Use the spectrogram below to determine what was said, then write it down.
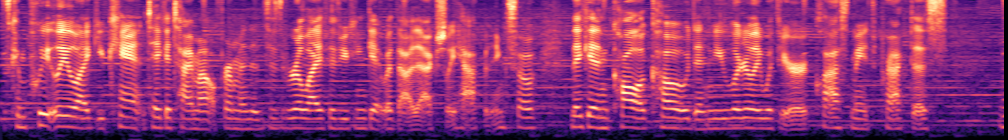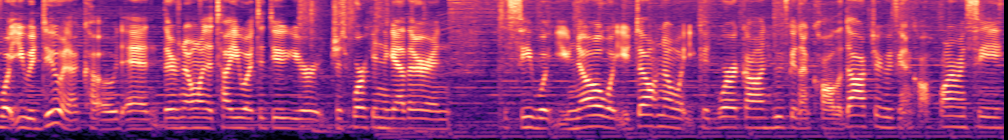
It's completely like you can't take a time out from it. It's as real life as you can get without it actually happening. So they can call a code and you literally with your classmates practice what you would do in a code and there's no one to tell you what to do. You're just working together and to see what you know, what you don't know, what you could work on, who's gonna call the doctor, who's gonna call pharmacy,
